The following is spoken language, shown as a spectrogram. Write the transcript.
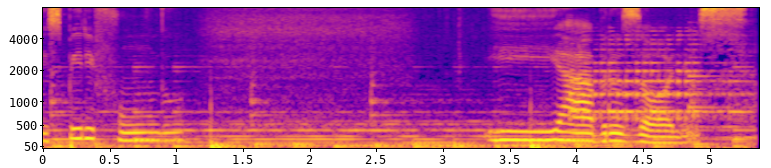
respire fundo e abra os olhos.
